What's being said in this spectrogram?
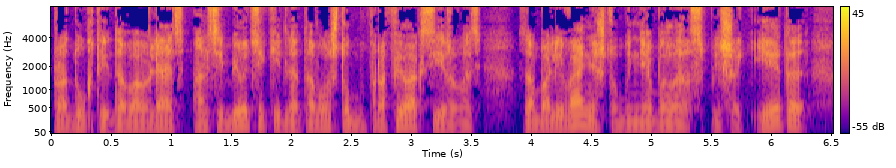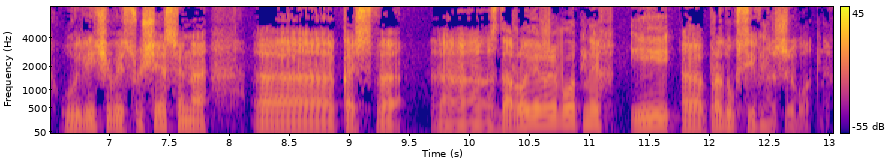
продукты добавлять антибиотики для того, чтобы профилаксировать заболевания, чтобы не было вспышек. И это увеличивает существенно э, качество здоровье животных и э, продуктивность животных.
